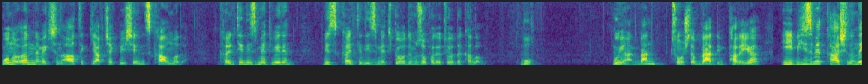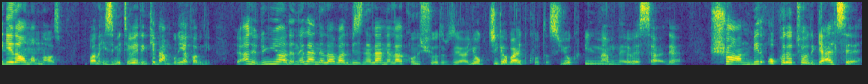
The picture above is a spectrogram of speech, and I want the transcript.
Bunu önlemek için artık yapacak bir şeyiniz kalmadı. Kaliteli hizmet verin. Biz kaliteli hizmet gördüğümüz operatörde kalalım. Bu. Bu yani ben sonuçta verdiğim parayı iyi bir hizmet karşılığında geri almam lazım. Bana hizmeti verin ki ben bunu yapabileyim. Yani dünyada neler neler var biz neler neler konuşuyoruz ya. Yok gigabyte kotası yok bilmem ne vesaire. Şu an bir operatör gelse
